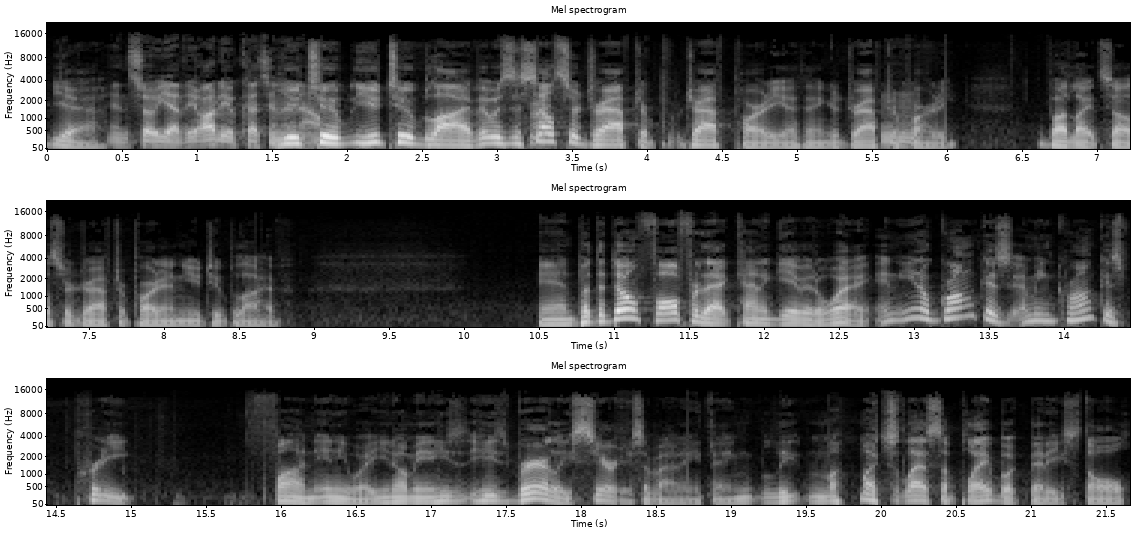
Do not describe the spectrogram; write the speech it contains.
Yeah, And so yeah, the audio cuts in. YouTube YouTube Live. It was the Seltzer Drafter draft party, I think, or drafter mm-hmm. party, Bud Light Seltzer drafter party on YouTube Live. And but the don't fall for that kind of gave it away. And you know Gronk is, I mean Gronk is pretty fun anyway. You know, I mean he's he's rarely serious about anything, much less a playbook that he stole.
